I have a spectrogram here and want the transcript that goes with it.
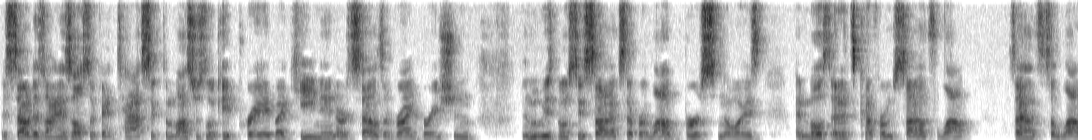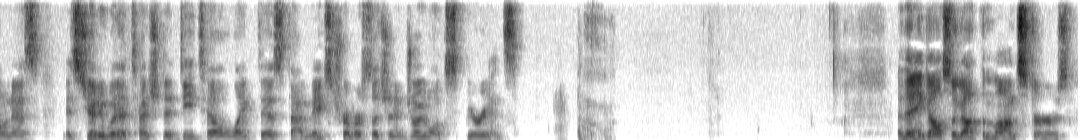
The sound design is also fantastic. The monsters locate prey by keying in or sounds of vibration. The movie is mostly silent except for loud bursts noise, and most edits come from silence loud silence to loudness. It's genuine attention to detail like this that makes Tremor such an enjoyable experience. And then he also got the monsters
